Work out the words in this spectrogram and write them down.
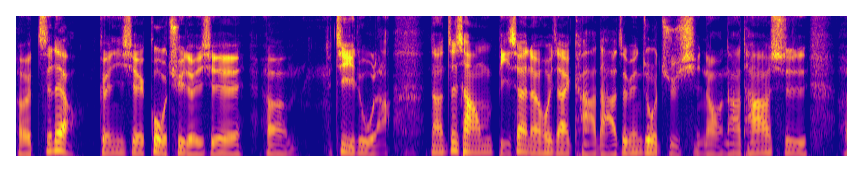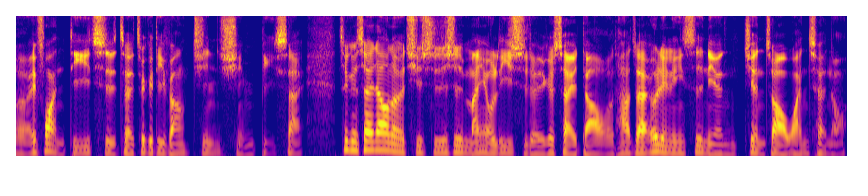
呃资料，跟一些过去的一些呃。记录啦，那这场比赛呢会在卡达这边做举行哦。那它是呃 F1 第一次在这个地方进行比赛。这个赛道呢其实是蛮有历史的一个赛道，它在二零零四年建造完成哦。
